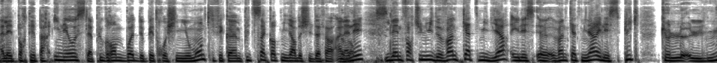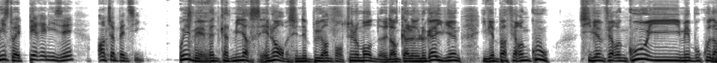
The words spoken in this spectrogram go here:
allait être porté par Ineos, la plus grande boîte de pétrochimie au monde, qui fait quand même plus de 50 milliards de chiffre d'affaires à l'année. Il a une fortune lui de 24 milliards et il est, euh, 24 milliards. Il explique que le, le Nice doit être pérennisé en Champions League. Oui, mais 24 milliards, c'est énorme. C'est une des plus grandes fortunes au monde. Donc, le, le gars, il vient, il vient pas faire un coup. S'il vient faire un coup, il met beaucoup non,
